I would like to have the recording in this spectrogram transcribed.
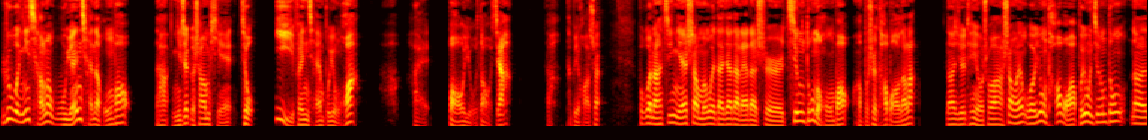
如果你抢了五元钱的红包，那你这个商品就一分钱不用花，还包邮到家啊，特别划算。不过呢，今年上门为大家带来的是京东的红包啊，不是淘宝的了。那有听友说啊，上文我用淘宝啊，不用京东，那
